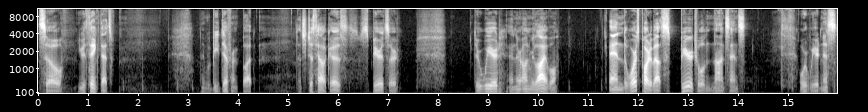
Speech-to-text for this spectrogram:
So you would think that's it would be different, but that's just how it goes. Spirits are they're weird and they're unreliable. And the worst part about spiritual nonsense or weirdness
